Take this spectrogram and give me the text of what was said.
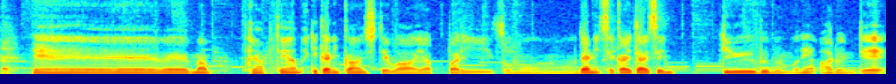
はいえーまあ、キャプテンアメリカに関しては、やっぱり、その、第二次世界大戦っていう部分もね、あるんで、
